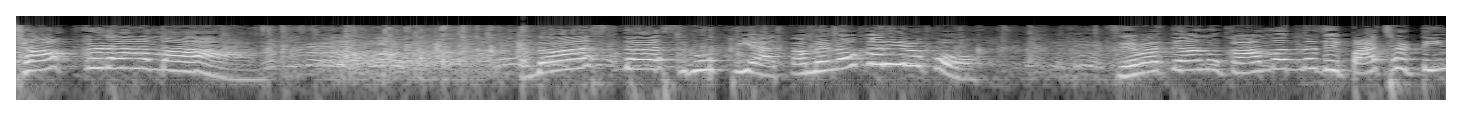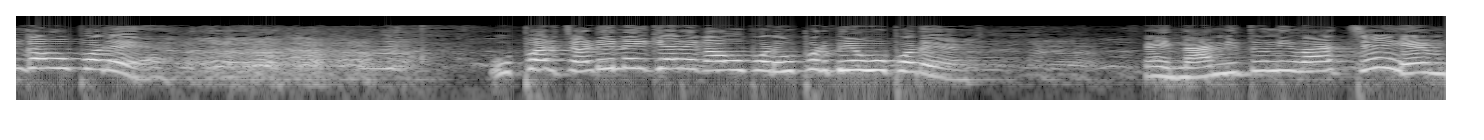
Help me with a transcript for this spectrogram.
છકડામાં દસ દસ રૂપિયા. તમે ન કરી શકો. જેવા ત્યાંનું કામ જ નથી, પાછળ ટીંગાવું પડે. ઉપર ચડી નહીં ક્યારેક આવવું પડે, ઉપર બેવું પડે. કઈ નાની તુની વાત છે? એમ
